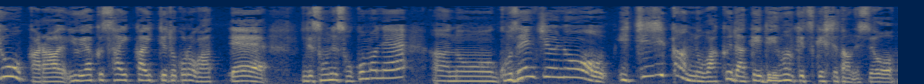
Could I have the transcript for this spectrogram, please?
今日から予約再開っていうところがあって、で、そんでそこもね、あのー、午前中の1時間の枠だけ電話受付してたんですよ。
